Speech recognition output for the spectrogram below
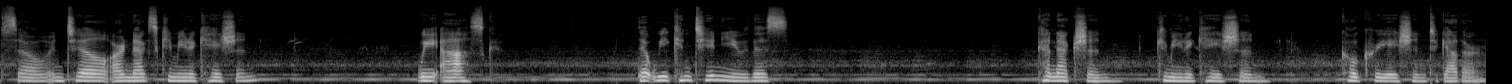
So until our next communication, we ask that we continue this connection, communication, co creation together.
